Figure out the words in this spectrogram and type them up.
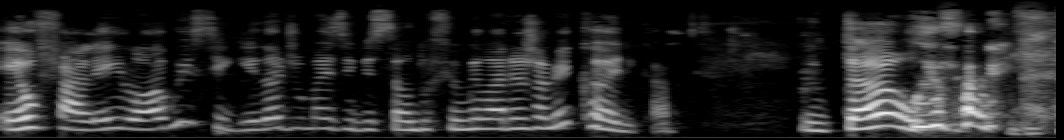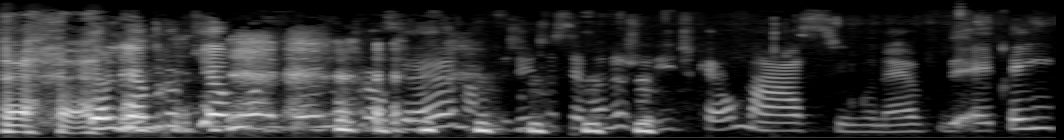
eu falei logo em seguida de uma exibição do filme Laranja Mecânica. Então, eu, falei, eu lembro que eu olhei o programa, gente, a semana jurídica é o máximo, né? É, tem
